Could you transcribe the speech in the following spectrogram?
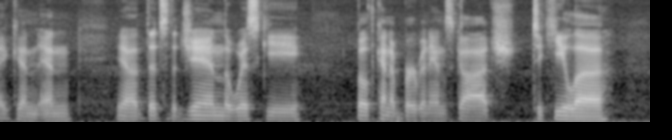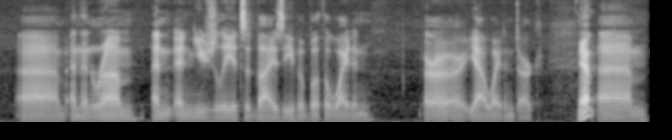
like. And and you know that's the gin, the whiskey, both kind of bourbon and Scotch, tequila, um, and then rum. And and usually it's advised Eva both a white and or, or yeah white and dark. yep Um,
